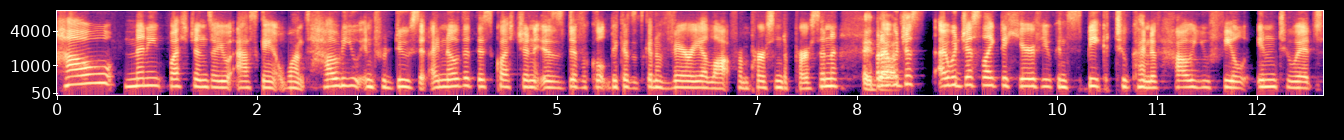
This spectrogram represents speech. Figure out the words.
how many questions are you asking at once? How do you introduce it? I know that this question is difficult because it's going to vary a lot from person to person, It but I would just, I would just like to hear if you can speak to kind of how you feel into it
